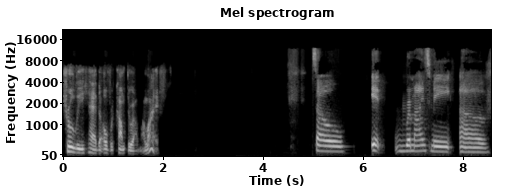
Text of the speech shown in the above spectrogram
truly had to overcome throughout my life. So it reminds me of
